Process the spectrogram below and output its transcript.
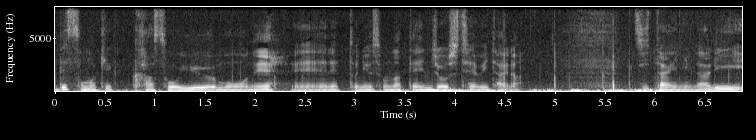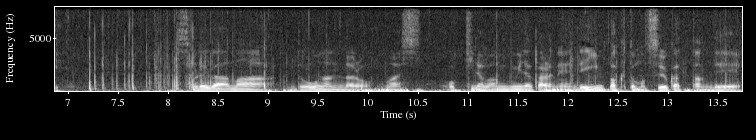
でその結果そういうもうね、えー、ネットニュースもなって炎上してみたいな事態になりそれがまあどうなんだろう。まあ大きな番組だからね。でインパクトも強かったんで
